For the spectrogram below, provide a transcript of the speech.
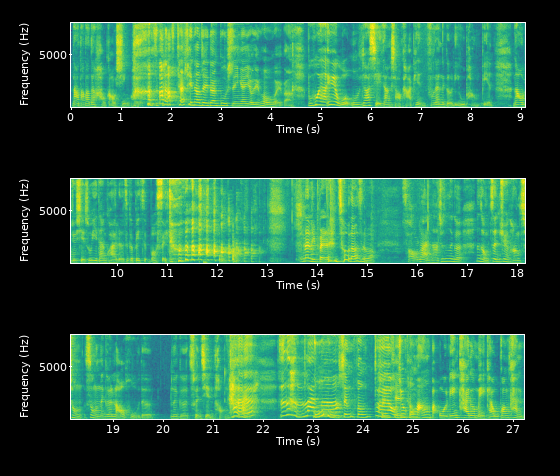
然后当他的人好高兴哦！他他听到这一段故事应该有点后悔吧？不会啊，因为我我们就要写一张小卡片附在那个礼物旁边，然后我就写说“耶诞快乐”，这个杯子不知道谁的，那你本人抽到什么？超烂啊！就是那个那种证券行送送那个老虎的那个存钱筒，你看真的很烂虎啊虎！生风，对啊，我就我马上把我连开都没开，我光看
